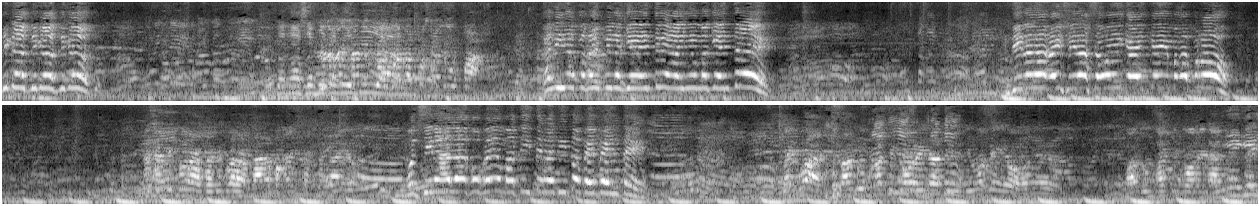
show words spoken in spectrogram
Likod, likod, likod! Ito nga sabi ng kaibigan. Wala po sa lupa. Kanina pa kayo pinag-entry, ayaw nyo mag-entry! Hindi na nga kayo sinasaway kahit kayo mga pro! Nasa likuran, sa likuran, para makaisang na tayo. Pag sinala ko kayo, matitira dito, bebente! Like what? Bagong kategory natin. Di ba kayo? Bagong kategory natin.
